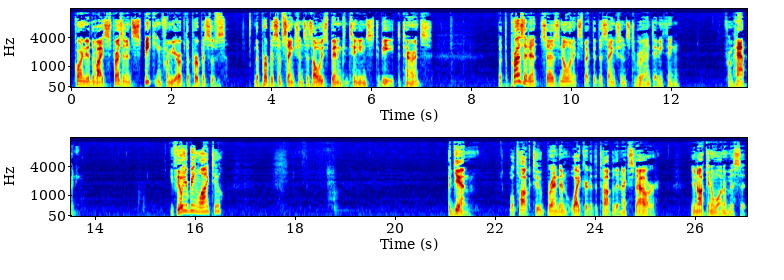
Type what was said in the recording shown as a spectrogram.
According to the Vice President speaking from Europe, the purpose of, the purpose of sanctions has always been and continues to be deterrence. But the President says no one expected the sanctions to prevent anything from happening. You feel you're being lied to? Again, we'll talk to Brandon Weichert at the top of the next hour. You're not going to want to miss it.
